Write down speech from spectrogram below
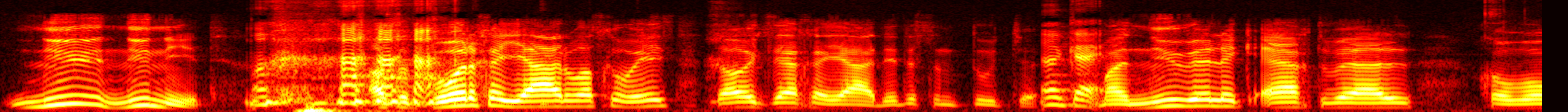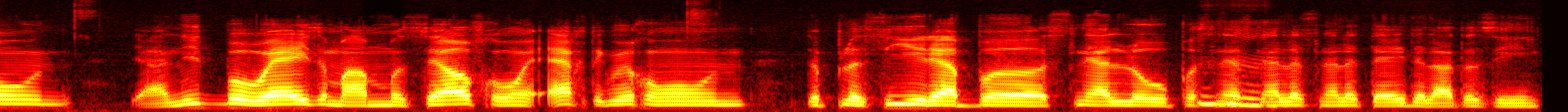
nu, nu niet. Als het vorige jaar was geweest, zou ik zeggen, ja, dit is een toetje. Maar nu wil ik echt wel gewoon, ja, niet bewijzen, maar mezelf gewoon echt, ik wil gewoon de plezier hebben, snel lopen, Mhm. snelle, snelle tijden laten zien.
